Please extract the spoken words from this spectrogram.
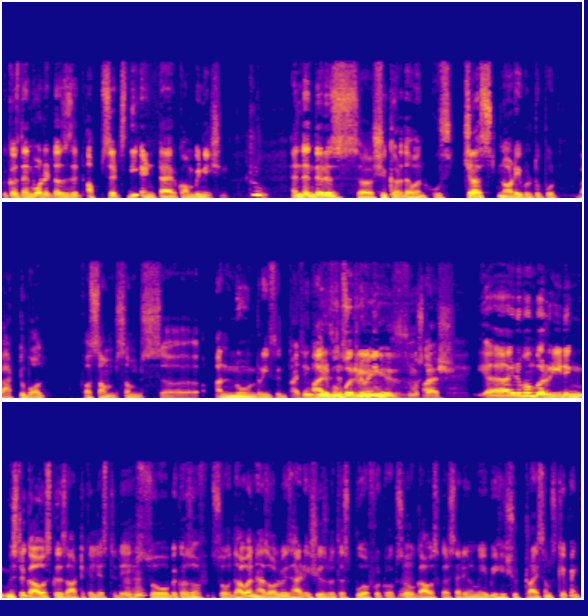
because then what it does is it upsets the entire combination. True. And then there is uh, Shikhar Dhawan, who's just not able to put bat to ball for some some uh, unknown reason. I think he's just trimming his moustache. Yeah, I remember reading Mr. Gavaskar's article yesterday. Mm-hmm. So because of so Dhawan has always had issues with his poor footwork. So Mm. Gavaskar said, you know, maybe he should try some skipping.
